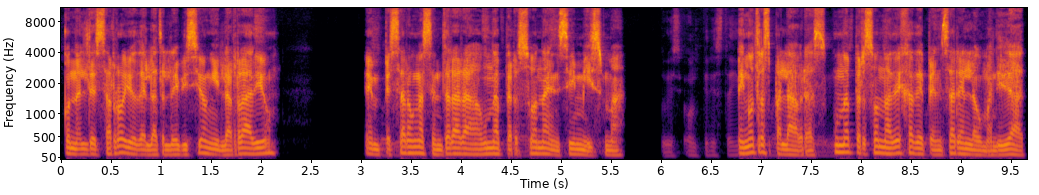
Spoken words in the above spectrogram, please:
con el desarrollo de la televisión y la radio, empezaron a centrar a una persona en sí misma. En otras palabras, una persona deja de pensar en la humanidad,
